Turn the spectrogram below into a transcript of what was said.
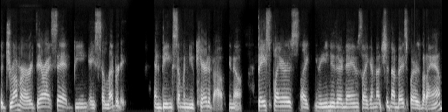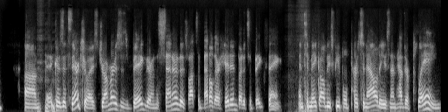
the drummer. Dare I say it, being a celebrity and being someone you cared about. You know, bass players, like you know, you knew their names. Like I'm not shitting on bass players, but I am because um, it's their choice. Drummers is big; they're in the center. There's lots of metal; they're hidden, but it's a big thing. And to make all these people personalities and then have their playing,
